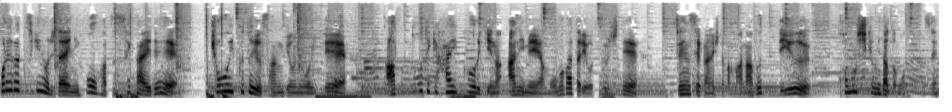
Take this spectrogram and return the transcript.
これが次の時代、日本初世界で教育という産業において、圧倒的ハイクオリティのアニメや物語を通じて、全世界の人が学ぶっていう、この仕組みだと思ってるんですね。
